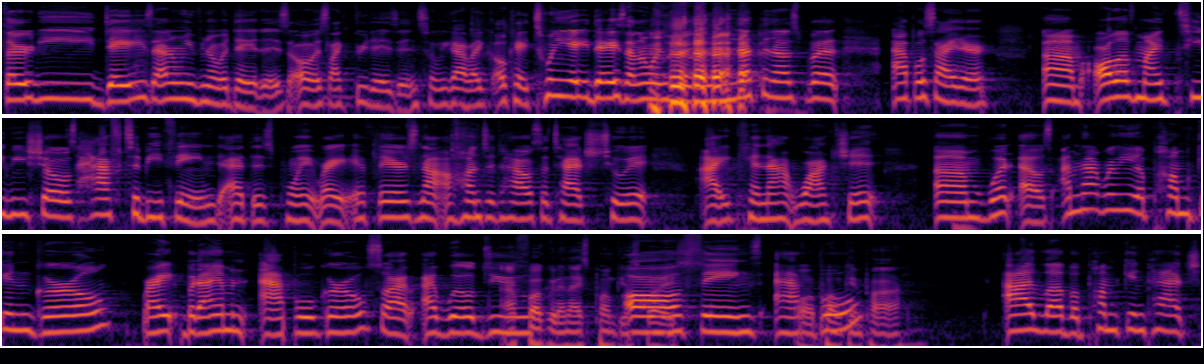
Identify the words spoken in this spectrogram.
30 days. I don't even know what day it is. Oh, it's like three days in. So we got like, okay, 28 days. I don't want to drink nothing else but apple cider. Um, all of my TV shows have to be themed at this point, right? If there's not a haunted house attached to it, I cannot watch it. Um, what else? I'm not really a pumpkin girl, right? But I am an apple girl, so I, I will do I fuck with a nice pumpkin spice. all spice things or apple. a pumpkin pie. I love a pumpkin patch.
